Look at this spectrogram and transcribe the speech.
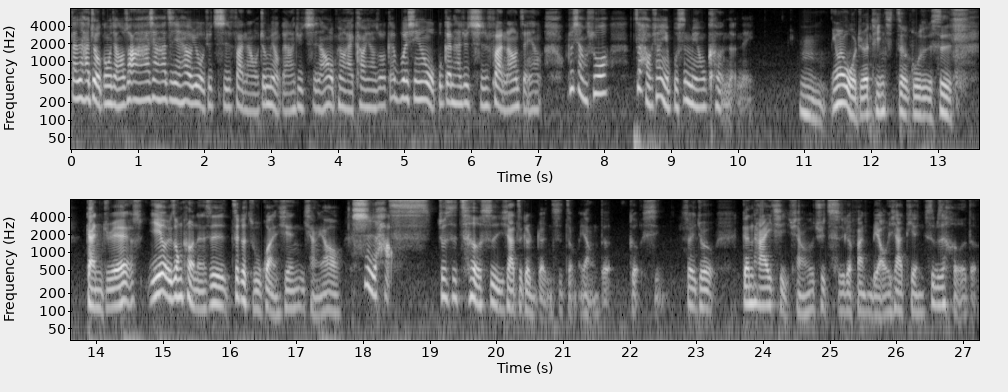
但是他就有跟我讲说说啊，像他之前还有约我去吃饭啊，我就没有跟他去吃。然后我朋友还开玩笑说，该不会是因为我不跟他去吃饭，然后怎样？我就想说，这好像也不是没有可能呢、欸。嗯，因为我觉得听起这个故事是感觉也有一种可能是这个主管先想要示好，就是测试一下这个人是怎么样的个性，所以就跟他一起想说去吃个饭，聊一下天，是不是合的？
